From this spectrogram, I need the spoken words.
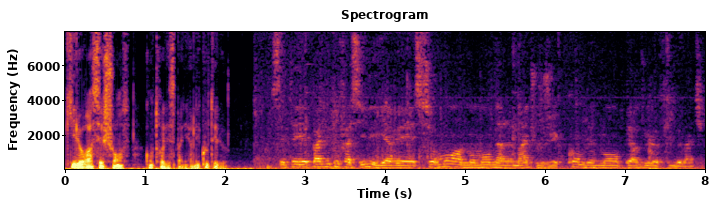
qu'il aura ses chances contre l'Espagnol. Écoutez-le. C'était pas du tout facile. Il y avait sûrement un moment dans le match où j'ai complètement perdu le fil de match.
